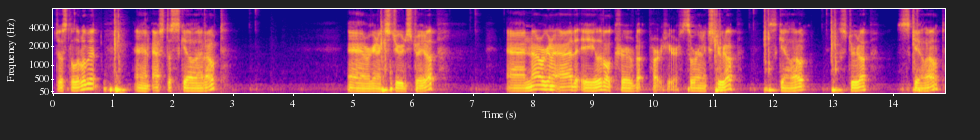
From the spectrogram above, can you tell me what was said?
just a little bit and S to scale that out. And we're going to extrude straight up. And now we're going to add a little curved up part here. So we're going to extrude up, scale out, extrude up, scale out.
